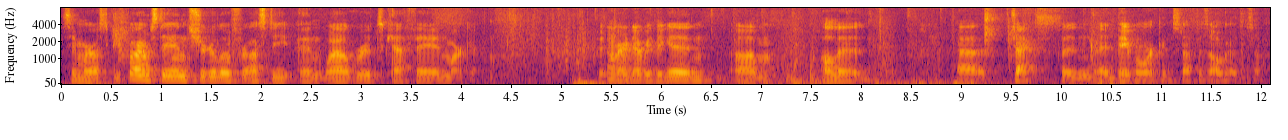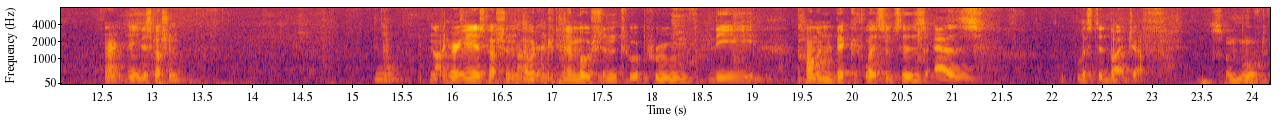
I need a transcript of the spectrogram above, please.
Simorowski Farm Stand, Sugarloaf Frosty, and Wild Roots Cafe and Market. They've turned everything in, um, all the, uh, checks and, and paperwork and stuff is all good, so. All right, any discussion? No. Not hearing any discussion, I would entertain a motion to approve the common vic licenses as listed by Jeff. So moved?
